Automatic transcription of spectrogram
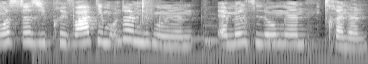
musste sie privat dem Unterermittlungen Ermittlungen trennen.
